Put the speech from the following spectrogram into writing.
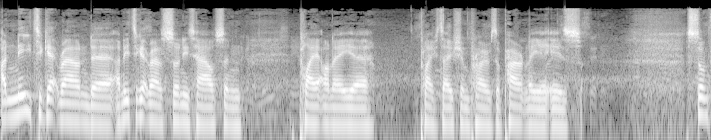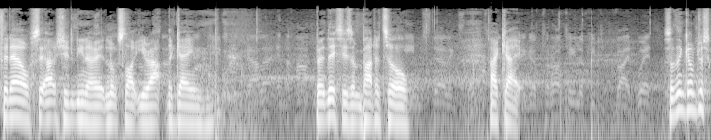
I need to get round. Uh, I need to get round Sonny's house and play it on a uh, PlayStation Pro. apparently, it is something else. It actually, you know, it looks like you're at the game. But this isn't bad at all. Okay. So I think I'm just.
